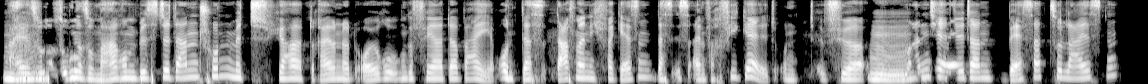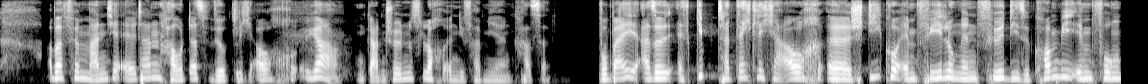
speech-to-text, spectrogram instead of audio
Mhm. Also summa summarum bist du dann schon mit, ja, 300 Euro ungefähr dabei. Und das darf man nicht vergessen, das ist einfach viel Geld und für mhm. manche Eltern besser zu leisten. Aber für manche Eltern haut das wirklich auch, ja, ein ganz schönes Loch in die Familienkasse. Wobei, also es gibt tatsächlich ja auch äh, STIKO-Empfehlungen für diese Kombi-Impfung.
